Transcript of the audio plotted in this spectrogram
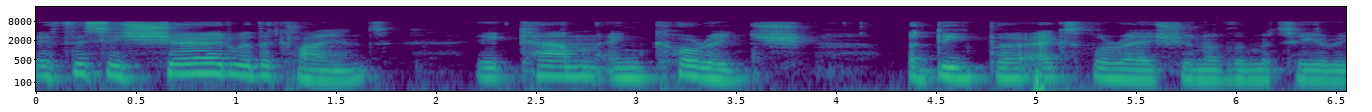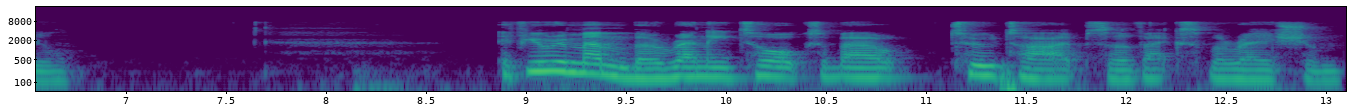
if this is shared with the client, it can encourage a deeper exploration of the material. If you remember, Rennie talks about two types of exploration.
